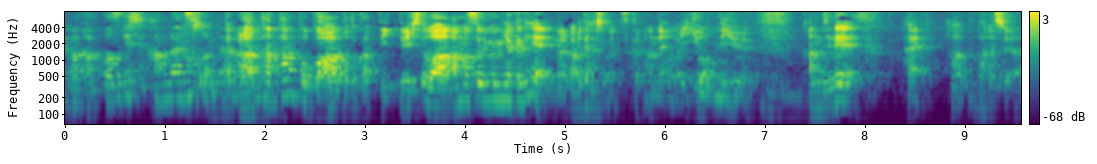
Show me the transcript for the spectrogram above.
うん。まあ格好付けして考えましょうみたいな。だからタタンポポアートとかって言ってる人はあんまそういう文脈で村上隆に突っかかんない方がいいよっていう感じで、はいアート話は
